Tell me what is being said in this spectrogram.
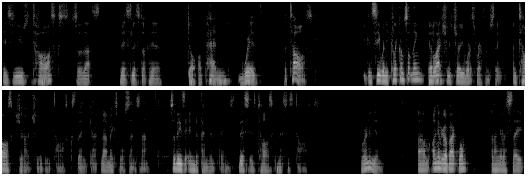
is use tasks, so that's this list up here, dot append with the task. You can see when you click on something, it'll actually show you what it's referencing. And tasks should actually be tasks. There you go. That makes more sense now. So these are independent things. This is task and this is tasks. Brilliant. Um, I'm going to go back one and I'm going to say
